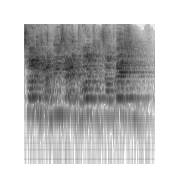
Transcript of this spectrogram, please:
soll ich an dieser Enttäuschung zerbrechen?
